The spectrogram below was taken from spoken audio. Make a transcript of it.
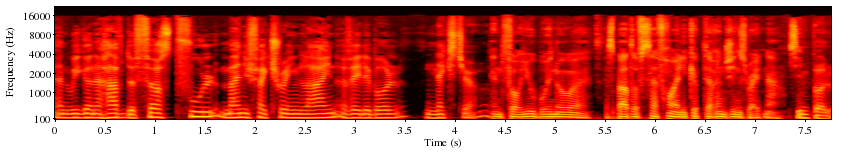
and we're going to have the first full manufacturing line available next year. And for you, Bruno, uh, as part of Safran helicopter engines right now? Simple.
